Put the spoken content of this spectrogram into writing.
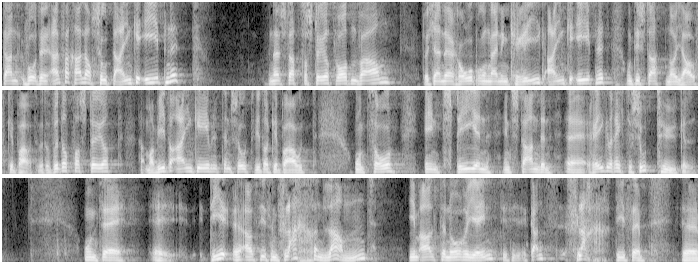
dann wurde einfach aller Schutt eingeebnet, wenn eine Stadt zerstört worden war, durch eine Eroberung, einen Krieg eingeebnet und die Stadt neu aufgebaut. Wurde wieder zerstört, hat man wieder eingeebnet den Schutt, wieder gebaut. Und so entstehen, entstanden äh, regelrechte Schutthügel. Und äh, äh, die, äh, aus diesem flachen Land im alten Orient, diese, ganz flach, diese, äh,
